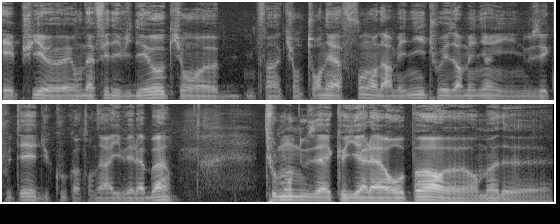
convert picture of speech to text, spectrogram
Et puis, euh, on a fait des vidéos qui ont, euh, qui ont tourné à fond en Arménie. Tous les Arméniens, ils nous écoutaient. Et du coup, quand on est arrivé là-bas, tout le monde nous a accueillis à l'aéroport euh, en mode.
